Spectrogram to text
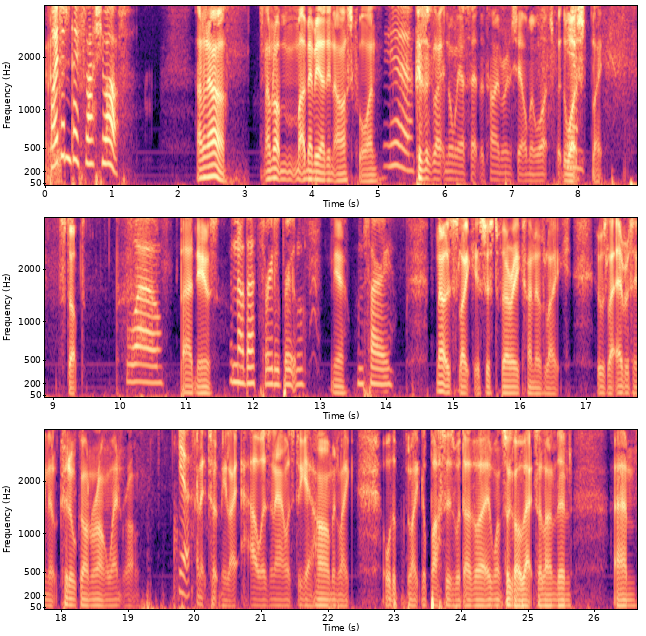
And Why was- didn't they flash you off? I don't know. I'm not. Maybe I didn't ask for one Yeah. because like normally I set the timer and shit on my watch, but the Yeah. watch like stopped. Wow. Bad news. No, that's really brutal. Yeah. I'm sorry. No, it's like it's just very kind of like it was like everything that could have gone wrong went wrong, Yeah. and it took me like hours and hours to get home, and like all the like the buses were diverted once I got back to London. Um,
